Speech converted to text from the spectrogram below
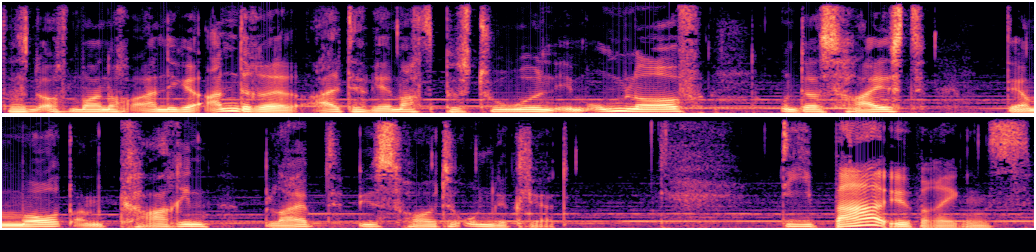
Da sind offenbar noch einige andere alte Wehrmachtspistolen im Umlauf. Und das heißt, der Mord an Karin bleibt bis heute ungeklärt. Die Bar übrigens,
